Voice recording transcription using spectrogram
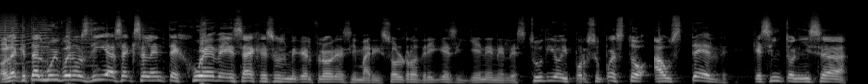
Hola, ¿qué tal? Muy buenos días, excelente jueves a Jesús Miguel Flores y Marisol Rodríguez y en el estudio y por supuesto a usted que sintoniza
